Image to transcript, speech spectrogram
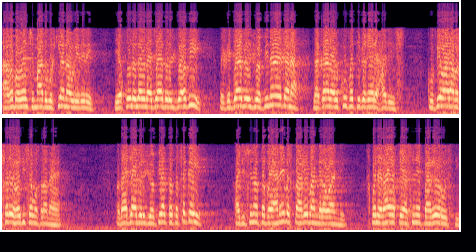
هغه به ویل چې ما د وکیا نه ورېدلې یقول لولا جابر الجعفي الکجاب جوفینا ہے کنا لکان الکوفت بغیر حدیث کوفی والا بسر حدیث مسرن ہے ادا جابر جوفیل ته تسکی حدیثونه ته بیانې بس پاغه باندې روان دي خپل رائے او قیاسونه پاغه وروستي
